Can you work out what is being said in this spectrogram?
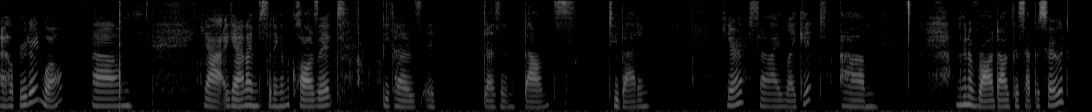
I hope you're doing well. Um, yeah, again, I'm sitting in the closet because it doesn't bounce too bad in here, so I like it. Um, I'm gonna raw dog this episode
